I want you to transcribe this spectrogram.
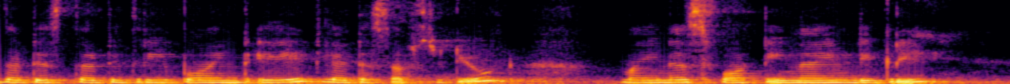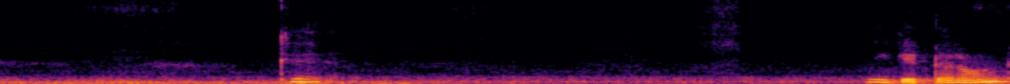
that is 33.8 let us substitute minus 49 degree. Okay. We get around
